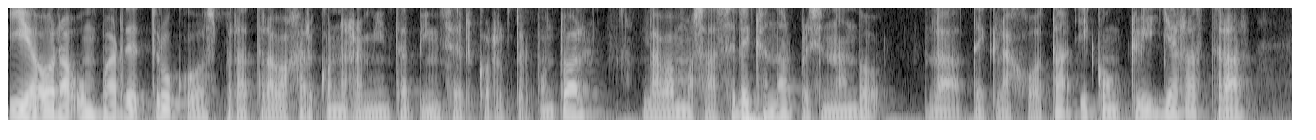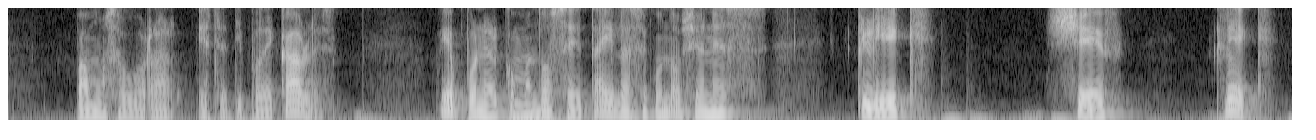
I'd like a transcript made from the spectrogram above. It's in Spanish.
Y ahora un par de trucos para trabajar con la herramienta pincel corrector puntual. La vamos a seleccionar presionando la tecla J y con clic y arrastrar vamos a borrar este tipo de cables. Voy a poner comando Z y la segunda opción es clic, shift, clic.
